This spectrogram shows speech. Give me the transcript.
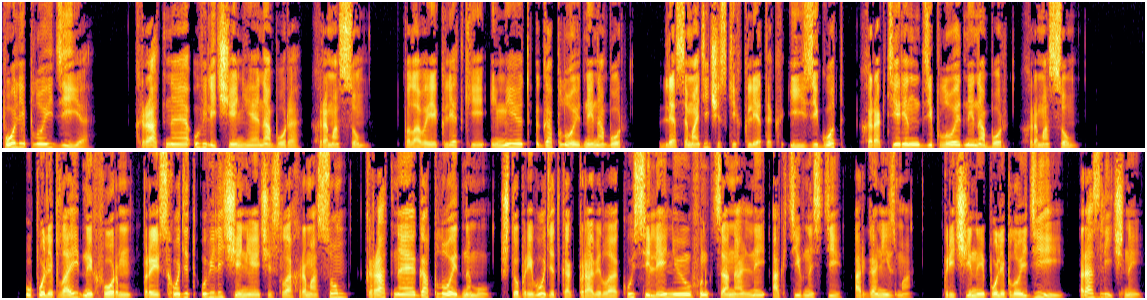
Полиплоидия – кратное увеличение набора хромосом. Половые клетки имеют гаплоидный набор. Для соматических клеток и зигот характерен диплоидный набор хромосом. У полиплоидных форм происходит увеличение числа хромосом кратное гаплоидному, что приводит, как правило, к усилению функциональной активности организма. Причины полиплоидии различны.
